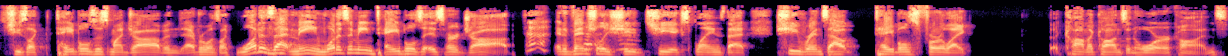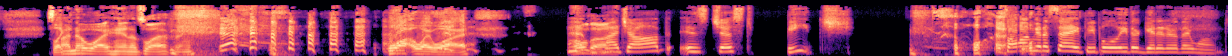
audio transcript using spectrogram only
she's like tables is my job and everyone's like what does that mean what does it mean tables is her job and eventually she she explains that she rents out tables for like comic cons and horror cons it's like I know why Hannah's laughing. why wait why Hold on. My job is just beach. That's all I'm going to say. People will either get it or they won't.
